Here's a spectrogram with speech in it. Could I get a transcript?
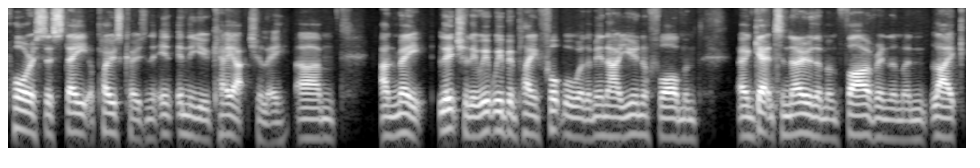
poorest estate of postcodes in, in, in the UK actually. Um, and mate, literally, we, we've been playing football with them in our uniform and and getting to know them and fathering them and like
